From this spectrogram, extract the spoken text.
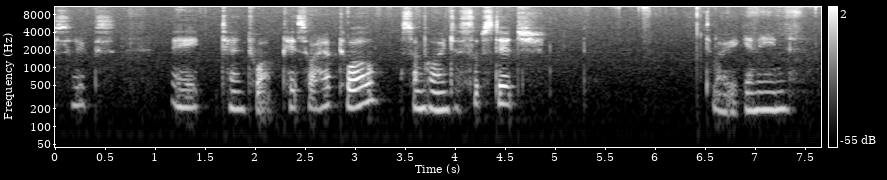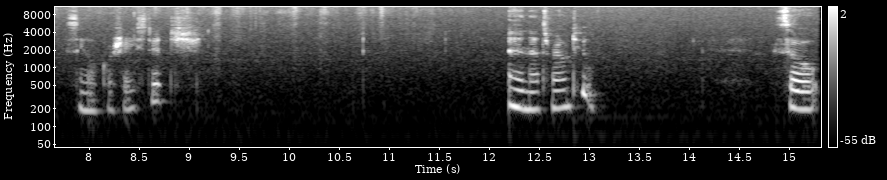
six, eight, ten, twelve. Okay, so I have 12, so I'm going to slip stitch to my beginning single crochet stitch and that's round two so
